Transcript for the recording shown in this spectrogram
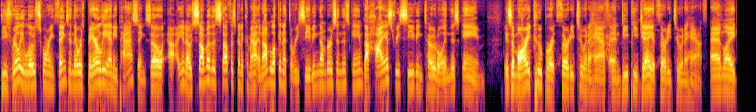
these really low scoring things, and there was barely any passing. So, uh, you know, some of the stuff is going to come out. And I'm looking at the receiving numbers in this game. The highest receiving total in this game is Amari Cooper at 32 and a half and DPJ at 32 and a half. And like,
